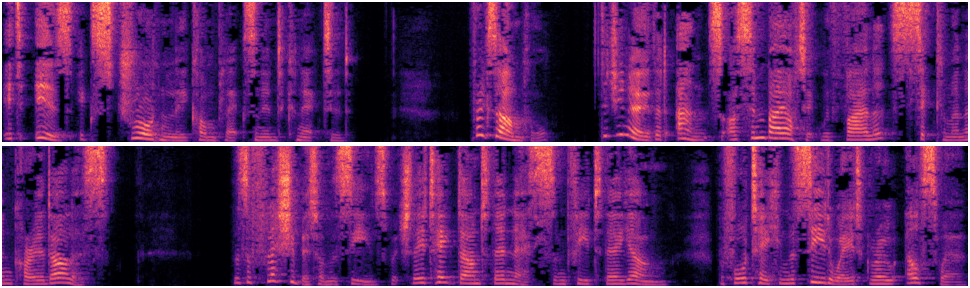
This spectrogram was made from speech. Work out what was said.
It is extraordinarily complex and interconnected. For example, did you know that ants are symbiotic with violets, cyclamen and corydalis? There's a fleshy bit on the seeds which they take down to their nests and feed to their young, before taking the seed away to grow elsewhere.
